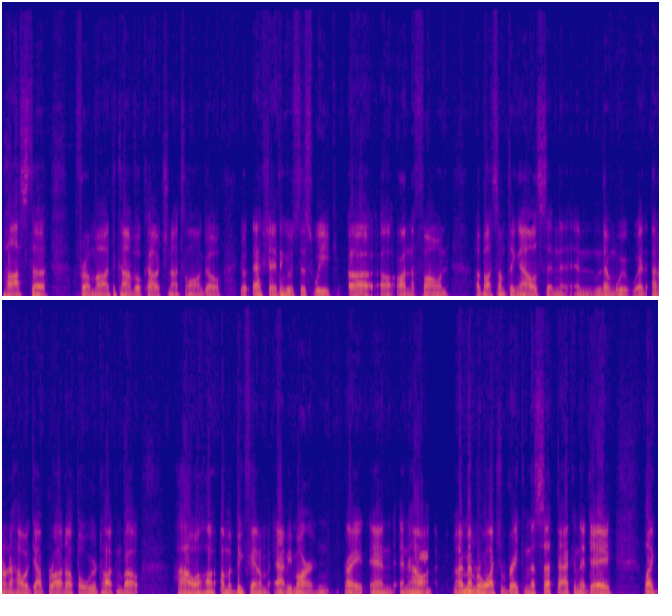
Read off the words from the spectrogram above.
Pasta from uh, the Convo Couch not too long ago. Actually, I think it was this week uh, uh, on the phone about something else, and and then we I don't know how it got brought up, but we were talking about how I'm a big fan of Abby Martin, right? And and how mm-hmm. I remember watching Breaking the Set back in the day, like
